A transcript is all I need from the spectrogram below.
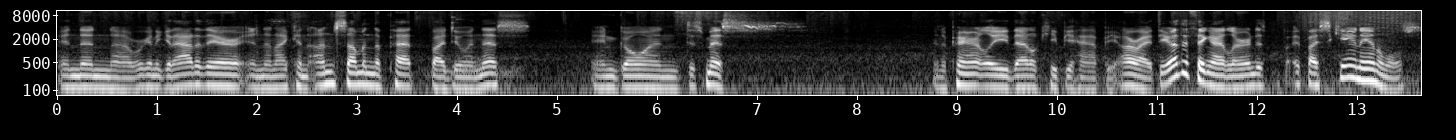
and then uh, we're gonna get out of there and then I can unsummon the pet by doing this and going dismiss. And apparently that'll keep you happy. Alright the other thing I learned is if I scan animals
